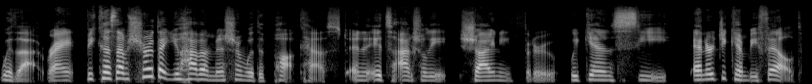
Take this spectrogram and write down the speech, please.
with that, right? Because I'm sure that you have a mission with the podcast and it's actually shining through. We can see energy can be felt,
